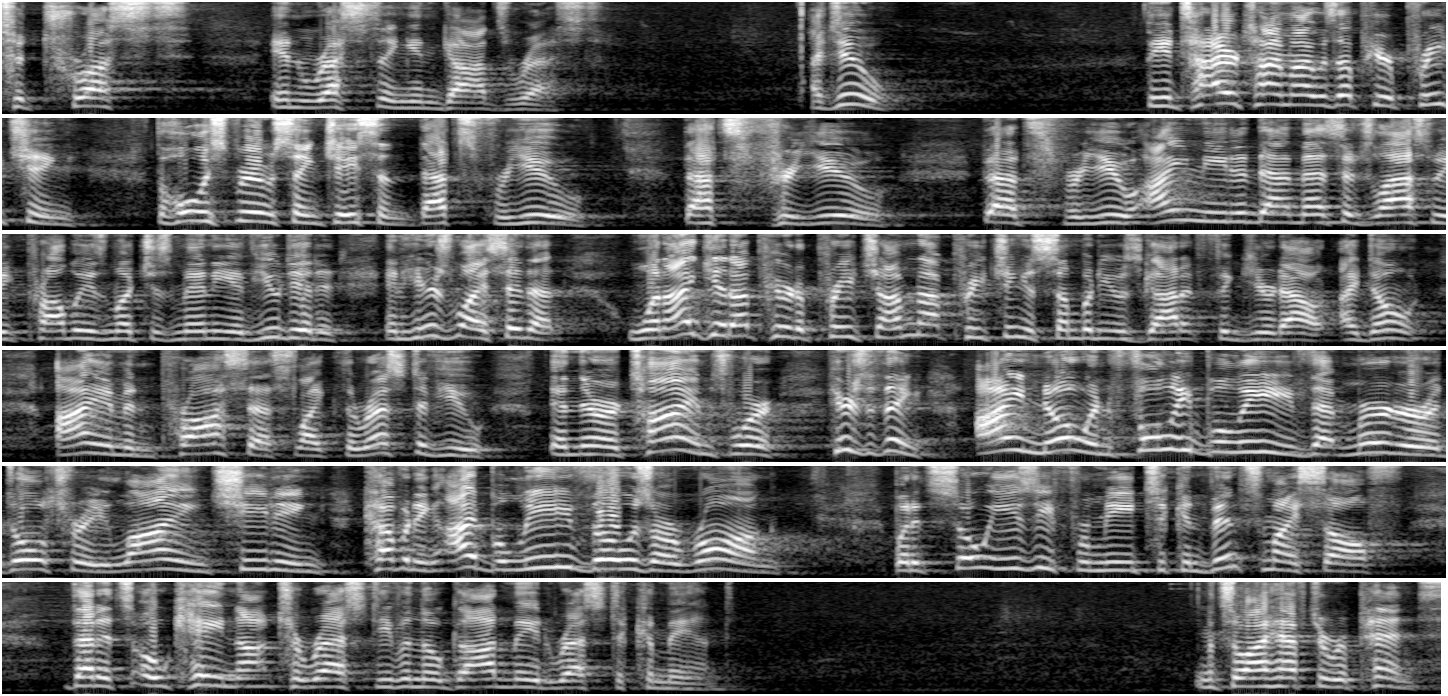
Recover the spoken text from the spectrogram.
to trust in resting in God's rest. I do. The entire time I was up here preaching, the Holy Spirit was saying, Jason, that's for you. That's for you. That's for you. I needed that message last week, probably as much as many of you did. And here's why I say that. When I get up here to preach, I'm not preaching as somebody who's got it figured out. I don't. I am in process like the rest of you. And there are times where, here's the thing I know and fully believe that murder, adultery, lying, cheating, coveting, I believe those are wrong. But it's so easy for me to convince myself that it's okay not to rest, even though God made rest a command. And so I have to repent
